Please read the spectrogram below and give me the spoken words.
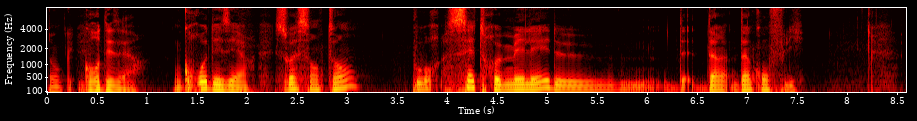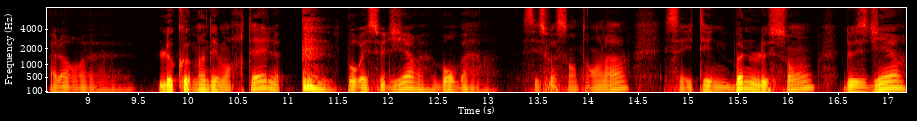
Donc, gros désert. Gros désert. 60 ans pour s'être mêlé d'un conflit. Alors, euh, le commun des mortels pourrait se dire, bon, bah, ces 60 ans-là, ça a été une bonne leçon de se dire,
